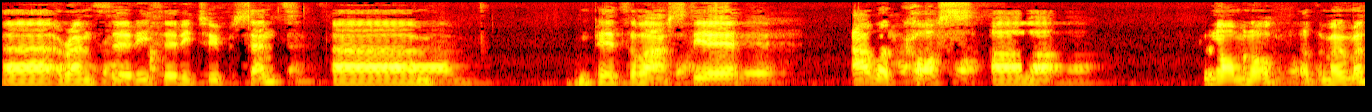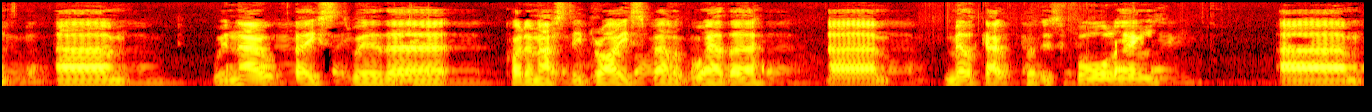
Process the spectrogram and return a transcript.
uh, around 30, 32% um, compared to last year. Our costs are phenomenal at the moment. Um, we're now faced with a, quite a nasty dry spell of weather. Um, milk output is falling. Um,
